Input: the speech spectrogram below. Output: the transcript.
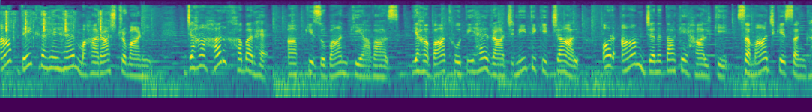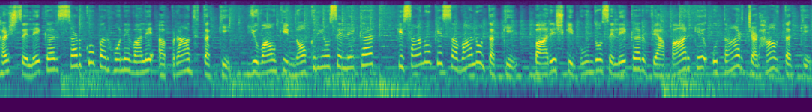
आप देख रहे हैं महाराष्ट्र वाणी, जहाँ हर खबर है आपकी ज़ुबान की आवाज़। यहाँ बात होती है राजनीति की चाल और आम जनता के हाल की, समाज के संघर्ष से लेकर सड़कों पर होने वाले अपराध तक की, युवाओं की नौकरियों से लेकर किसानों के सवालों तक की, बारिश की बूंदों से लेकर व्यापार के उतार चढ़ाव तक की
